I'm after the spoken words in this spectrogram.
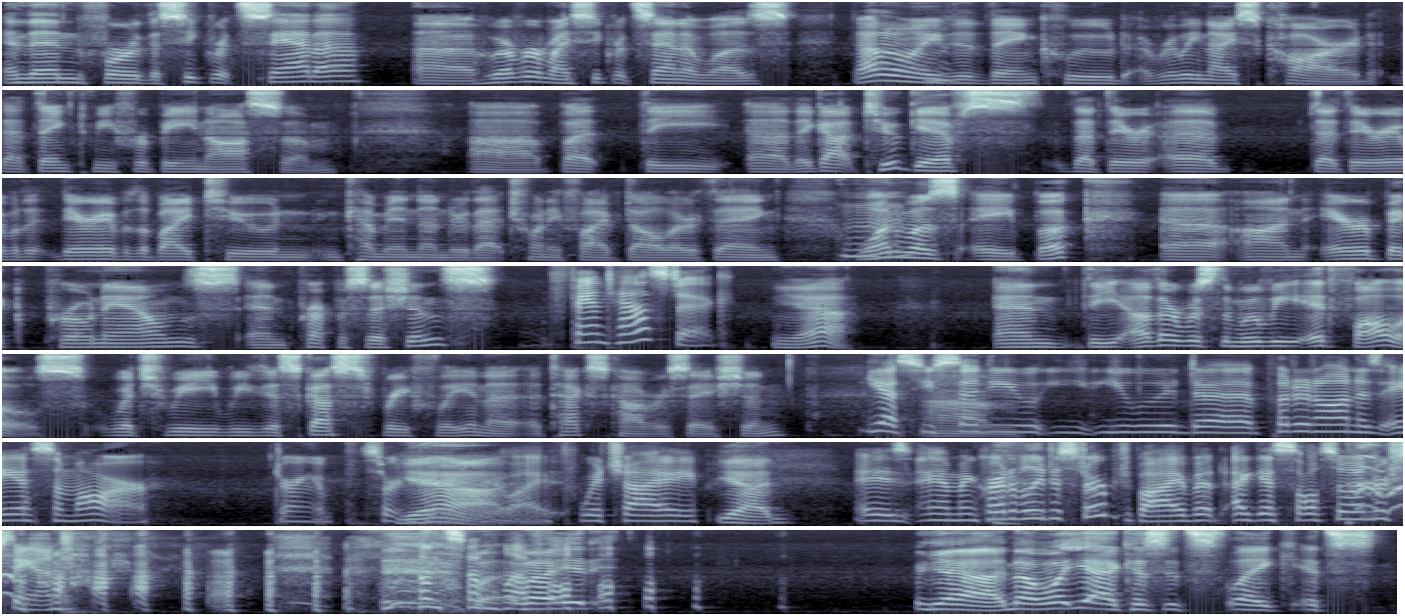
and then for the secret santa uh whoever my secret santa was not only did they include a really nice card that thanked me for being awesome uh but the uh they got two gifts that they're uh that they were able to they were able to buy two and, and come in under that $25 thing one was a book uh, on arabic pronouns and prepositions Fantastic. yeah. And the other was the movie It Follows, which we, we discussed briefly in a, a text conversation. Yes, you said Um, you you you would uh, put it on as ASMR during a certain period Yeah. of your life, which I Yeah, is am incredibly disturbed by, but I guess also understand on some Well, level. well, it- yeah, no, well, yeah, because it's like it's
